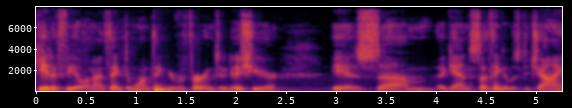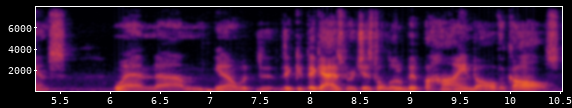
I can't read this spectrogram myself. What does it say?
get a feel. And I think the one thing you're referring to this year is um, against, I think it was the Giants, when, um, you know, the, the guys were just a little bit behind all the calls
